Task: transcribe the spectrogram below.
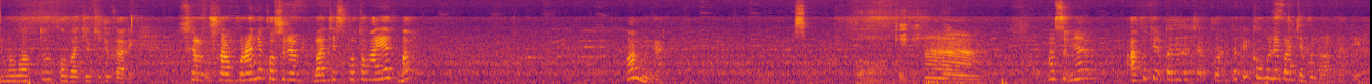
lima waktu kau baca tujuh kali. Surah Al-Qurannya kau sudah baca sepotong ayat bah? Faham enggak? oh okey. Ha. Maksudnya aku tidak pandai baca Al-Quran tapi kau boleh baca pun Al-Fatihah.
